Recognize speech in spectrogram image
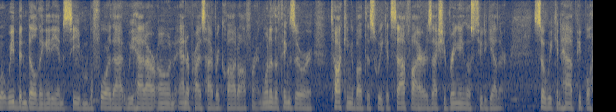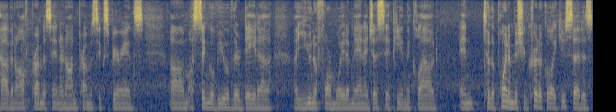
what we've been building at EMC, even before that, we had our own enterprise hybrid cloud offering. One of the things that we're talking about this week at Sapphire is actually bringing those two together, so we can have people have an off-premise and an on-premise experience, um, a single view of their data, a uniform way to manage SAP in the cloud. And to the point of mission critical, like you said, is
